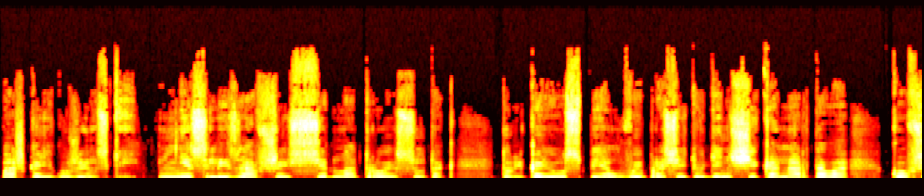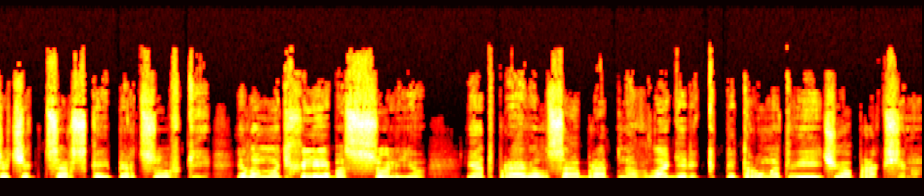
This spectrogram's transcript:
Пашка Ягужинский, не слезавший с седла трое суток, только и успел выпросить у денщика Нартова ковшичек царской перцовки и ломоть хлеба с солью и отправился обратно в лагерь к Петру Матвеевичу Апраксину,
